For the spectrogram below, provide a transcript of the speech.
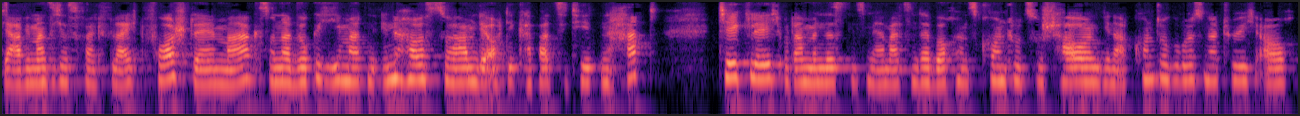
ja, wie man sich das vielleicht vorstellen mag, sondern wirklich jemanden in-house zu haben, der auch die Kapazitäten hat, täglich oder mindestens mehrmals in der Woche ins Konto zu schauen, je nach Kontogröße natürlich auch,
